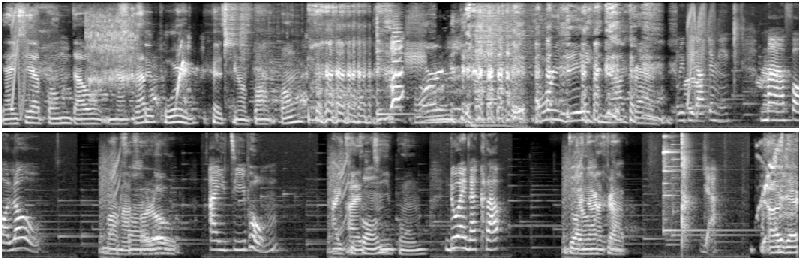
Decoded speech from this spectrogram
Guys, see that bomb down Nagrab? Say porn. no, bomb, bomb. porn. porn day Nagrab. Repeat after me. Ma follow. Ma, Ma follow. IG ผม IG ผม IG ผม ด้วยนะครับ ด้วยนะครับ Yeah. Okay.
